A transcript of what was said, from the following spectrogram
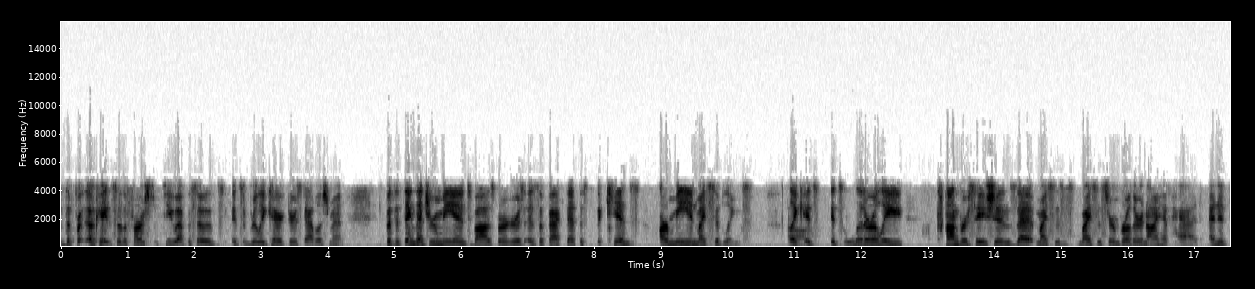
the fir- okay, so the first few episodes, it's really character establishment. But the thing that drew me into Bob's Burgers is the fact that the the kids are me and my siblings. Like Ah. it's it's literally conversations that my sis my sister and brother and I have had, and it's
